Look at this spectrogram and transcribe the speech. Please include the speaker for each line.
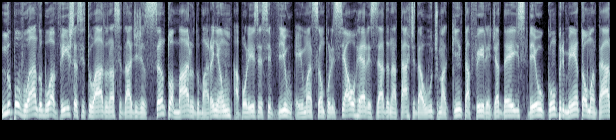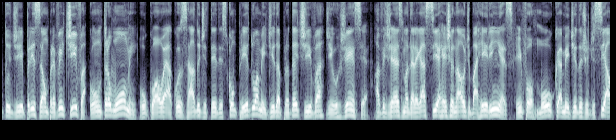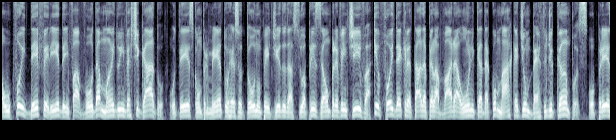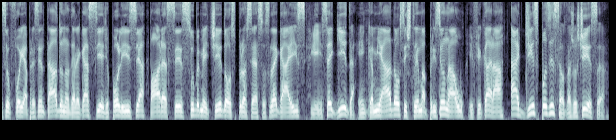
Speaker 1: No povoado Boa Vista, situado na cidade de Santo Amaro do Maranhão, a Polícia Civil, em uma ação policial realizada na tarde da última quinta-feira, dia 10, deu cumprimento ao mandato de prisão preventiva contra o homem, o qual é acusado de ter descumprido uma medida protetiva de urgência. A 20 Delegacia Regional de Barreirinhas informou que a medida judicial foi deferida em favor da mãe do investigado. O descumprimento resultou no pedido pedido da sua prisão preventiva, que foi decretada pela Vara Única da Comarca de Humberto de Campos. O preso foi apresentado na delegacia de polícia para ser submetido aos processos legais e, em seguida, encaminhado ao sistema prisional e ficará à disposição da Justiça.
